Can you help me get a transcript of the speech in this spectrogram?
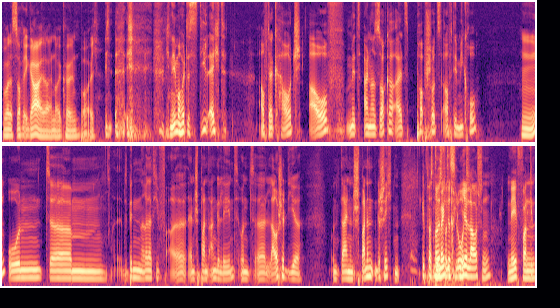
Aber das ist doch egal da in Neukölln bei euch. Ich, ich, ich nehme heute stilecht auf der Couch auf mit einer Socke als Popschutz auf dem Mikro Hm? und ähm, bin relativ äh, entspannt angelehnt und äh, lausche dir und deinen spannenden Geschichten. Gibt was Du Neues von Claude? mir lauschen? Nee, von.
